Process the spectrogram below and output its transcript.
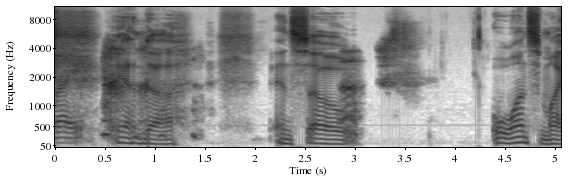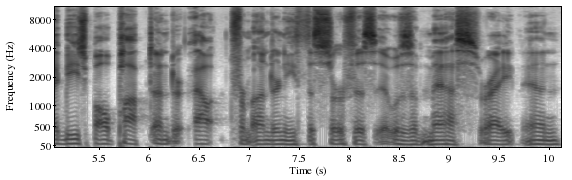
Right. And uh and so uh once my beach ball popped under out from underneath the surface, it was a mess, right? And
